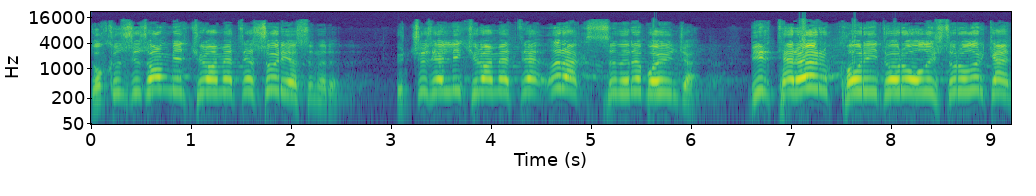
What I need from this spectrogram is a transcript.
911 kilometre Suriye sınırı, 350 kilometre Irak sınırı boyunca bir terör koridoru oluşturulurken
